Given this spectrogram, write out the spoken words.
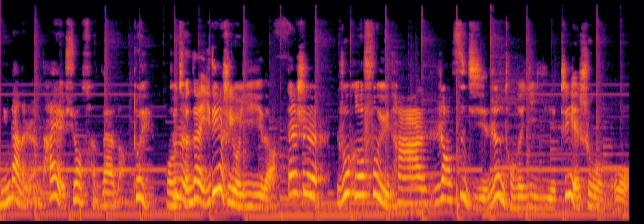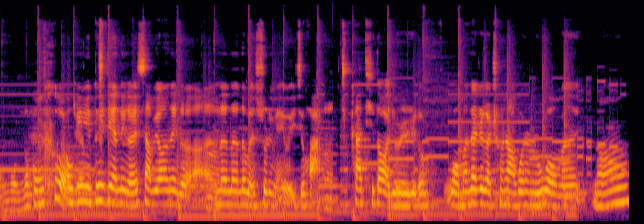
敏感的人他也需要存在的。对，我们存在一定是有意义的，但是如何赋予它让自己认同的意义，这也是我我我们的功课。我给你推荐那个项标那个那那那本书里面有一句话，嗯，他提到就是这个我们在这个成长过程，如果我们能。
